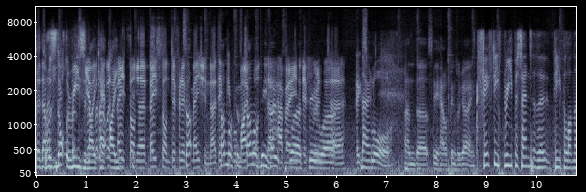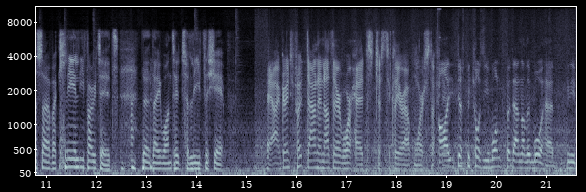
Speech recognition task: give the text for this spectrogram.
But that was Let's- not the reason yeah, I but that kept. was I, based on uh, based on different Some- information. I think some of the- might some of want the to votes have were a to, uh, uh, Explore and uh, see how things were going. 53% of the people on the server clearly voted that they wanted to leave the ship. Yeah, I'm going to put down another warhead just to clear out more stuff. Here. Oh, just because you want to put down another warhead, can you?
